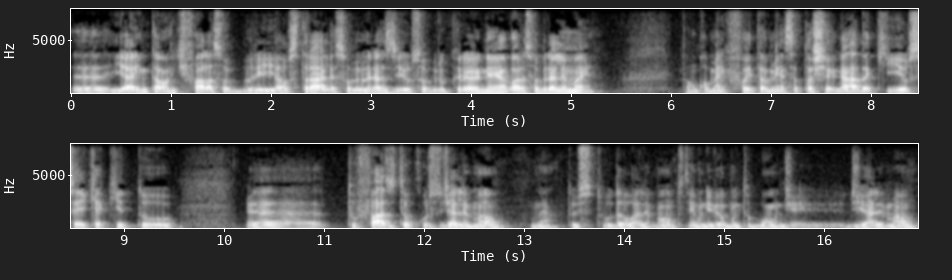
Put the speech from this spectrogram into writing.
É, e aí então a gente fala sobre Austrália, sobre Brasil, sobre Ucrânia e agora sobre Alemanha. Então, como é que foi também essa tua chegada aqui? Eu sei que aqui tu, é, tu faz o teu curso de alemão, né? Tu estuda o alemão, tu tem um nível muito bom de, de alemão,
